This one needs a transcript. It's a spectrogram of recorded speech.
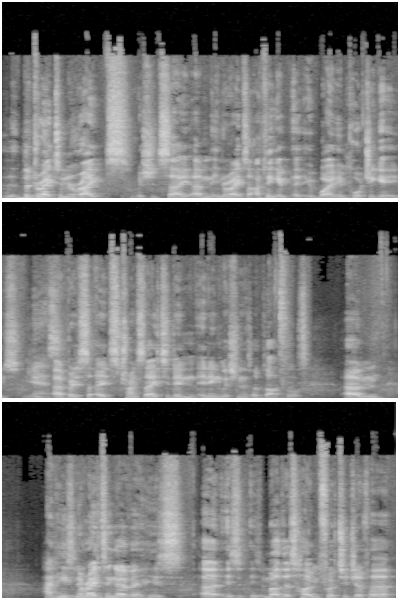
the director narrates. We should say um, he narrates. I think in, well in Portuguese. Yes. Uh, but it's it's translated in, in English in the subtitles. Um, and he's narrating over his, uh, his his mother's home footage of her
